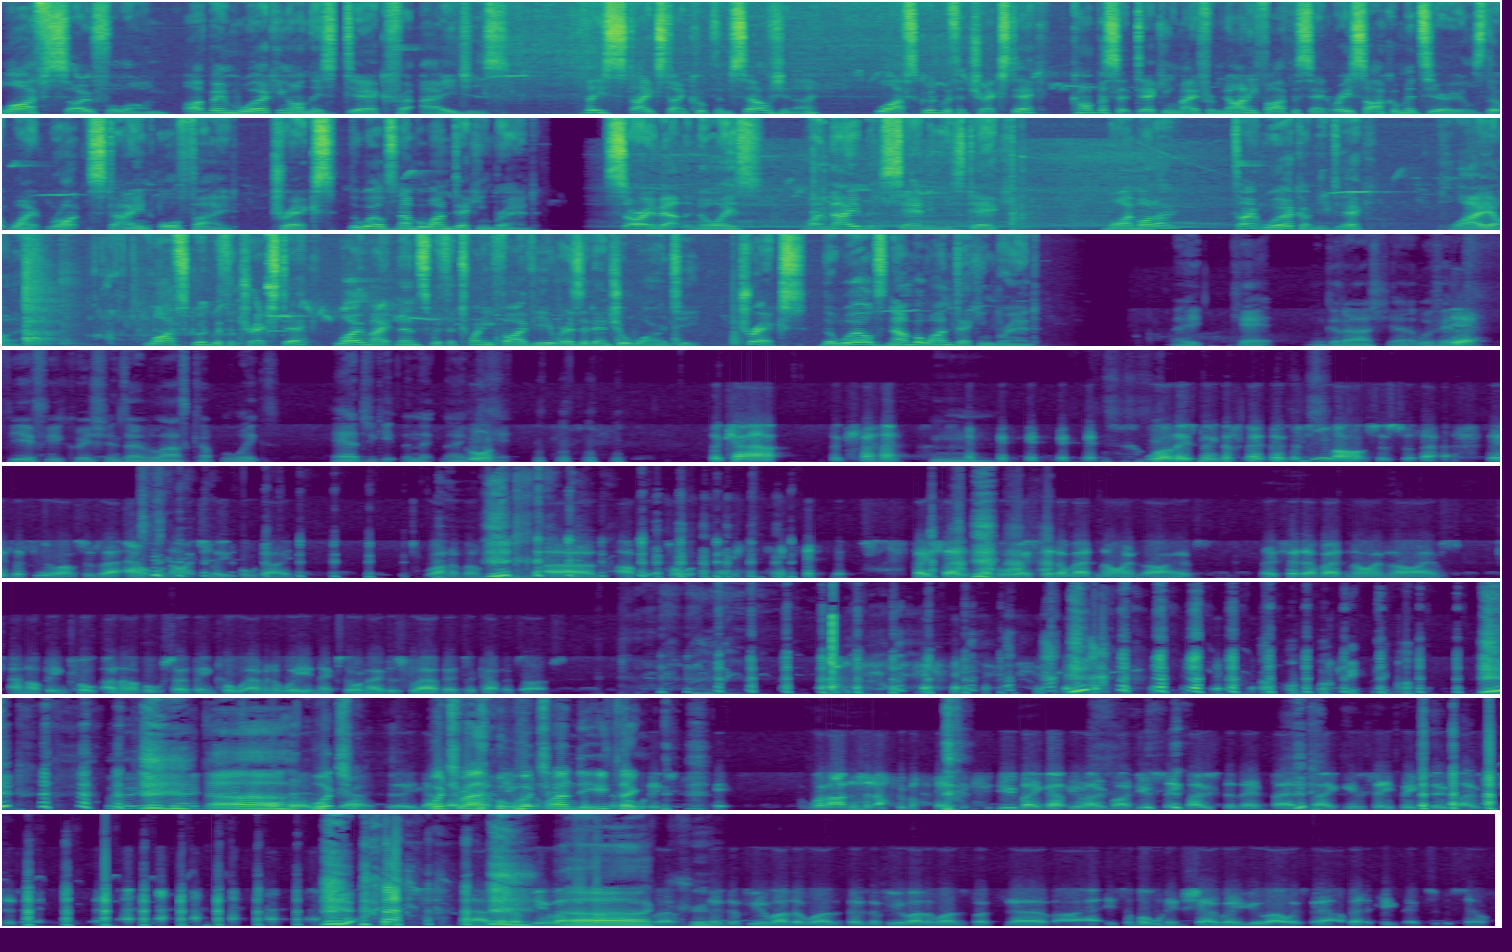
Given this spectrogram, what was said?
Life's so full on. I've been working on this deck for ages. These steaks don't cook themselves, you know. Life's good with a Trex deck. Composite decking made from 95% recycled materials that won't rot, stain, or fade. Trex, the world's number one decking brand. Sorry about the noise. My neighbour's sanding his deck. My motto? Don't work on your deck, play on it. Life's good with a Trex deck. Low maintenance with a 25 year residential warranty. Trex, the world's number one decking brand. Hey, Kat, I'm going to ask you. We've had Yeah. a fair few questions over the last couple of weeks. How'd you get the nickname Go. Cat? The cat, the cat. Mm. well, there's been a, there's a few answers to that. There's a few answers to that. Out all night, sleep all day. One of them. Um, I've been taught. they say they've always said I've had nine lives. They said I've had nine lives, and I've been caught, and I've also been caught having a wee in next door neighbour's flower beds a couple of times. oh my God. Go, Uh, which go, there you go. which There are one? Which other one ones, do you think? mornings- Well, I don't know, mate. You make up your own mind. You've seen most of them, man, mate. You've seen me do most of it. no, there's a few other Oh, ones as well. There's a few other ones. There's a few other ones, but uh, I- it's a morning show where you are always there. I better keep them to myself.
